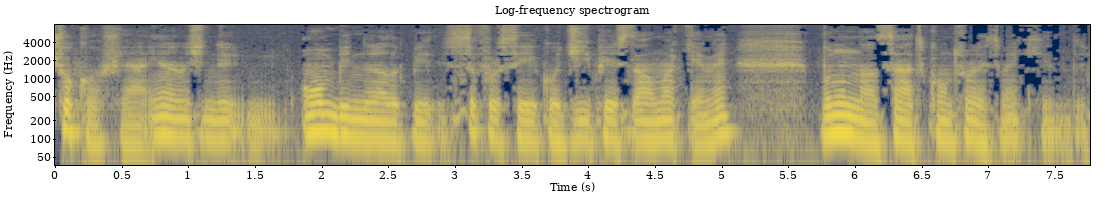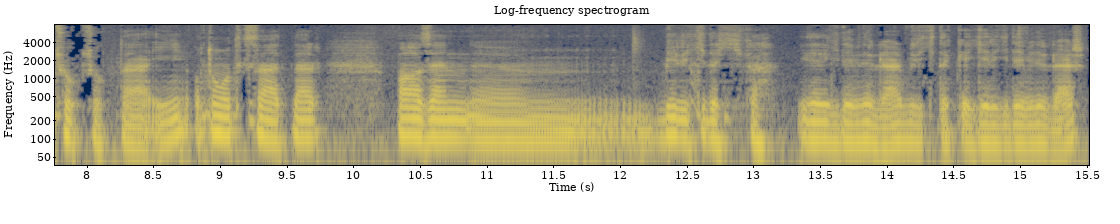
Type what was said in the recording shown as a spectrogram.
çok hoş yani. İnanın şimdi 10 bin liralık bir sıfır Seiko GPS almak yerine bununla saat kontrol etmek çok çok daha iyi. Otomatik saatler Bazen 1-2 dakika ileri gidebilirler, 1-2 dakika geri gidebilirler.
